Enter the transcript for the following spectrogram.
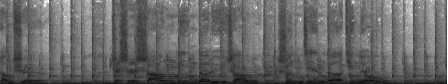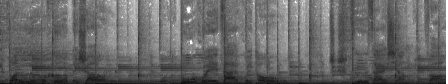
城市，只是生命的旅程，瞬间的停留。无论欢乐和悲伤，我已不会再回头，只是自在向远方，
